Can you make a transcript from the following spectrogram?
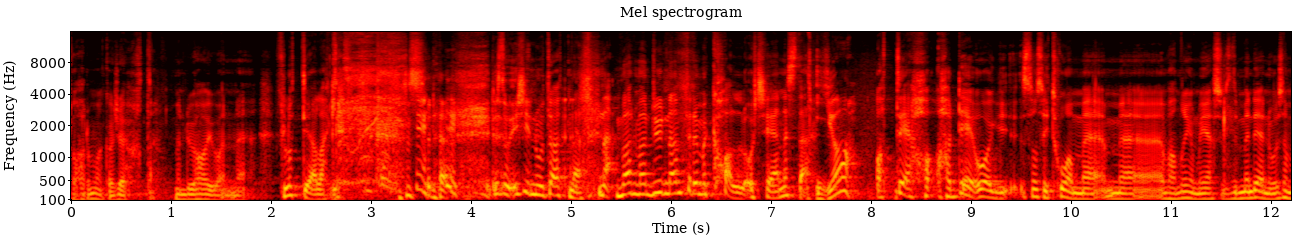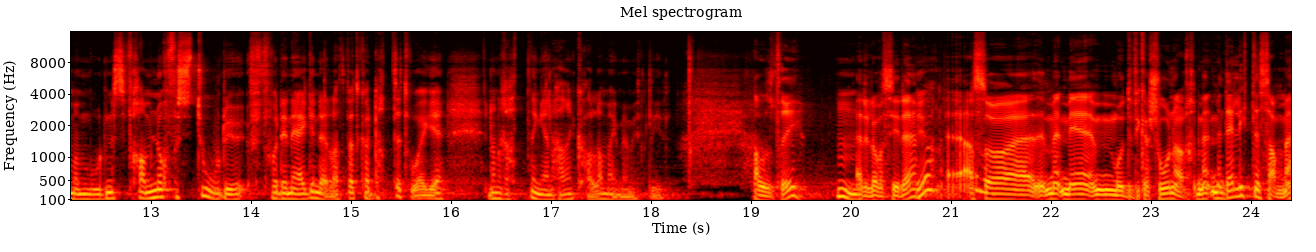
da hadde man kanskje hørt det, men du har jo en eh, flott dialekt. Så det, det sto ikke i notatene. Men, men du nevnte det med kall og tjeneste. Ja. At det ha- har det òg, sånn som i tråd med, med vandringen med Jesus, men det er noe som må modnes fram. Når forsto du for din egen del at vet du hva, dette tror jeg er den retningen Herren kaller meg med mitt liv? Aldri. Er det lov å si det? Ja. Altså, med, med modifikasjoner. Men, men det er litt det samme.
